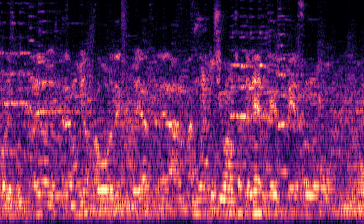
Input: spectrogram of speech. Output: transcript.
por el contrario, yo estaría muy a favor de que pudieran tener armas. Muertos sí vamos a tener, que, eso no, no,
